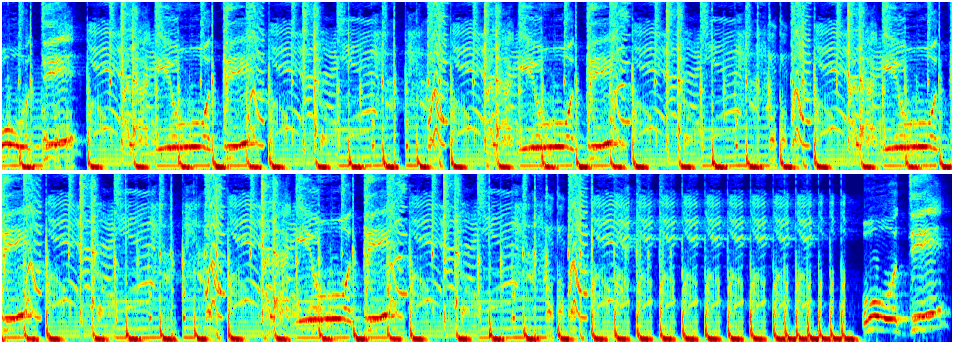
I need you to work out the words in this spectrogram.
Ode. Lagi ode. Lagi all day.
